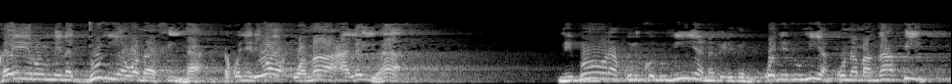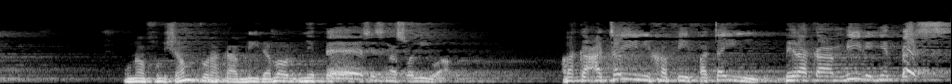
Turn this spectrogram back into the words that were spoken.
khairu min ad-dunya wa ma fiha. Na kwenye riwaya wa ma alaiha ni bora kuliko dunia na vilivyomo kwenye dunia kuna mangapi? Unafundisha mtu rakaa mbili ambao nyepesi zinaswaliwa. Rakaataini khafifataini ni rakaa mbili nyepesi.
